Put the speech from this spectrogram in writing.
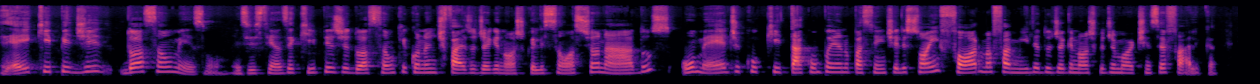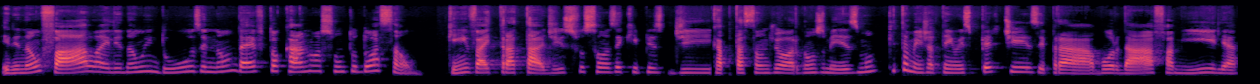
É a equipe de doação mesmo. Existem as equipes de doação que, quando a gente faz o diagnóstico, eles são acionados. O médico que está acompanhando o paciente, ele só informa a família do diagnóstico de morte encefálica. Ele não fala, ele não induz, ele não deve tocar no assunto doação. Quem vai tratar disso são as equipes de captação de órgãos mesmo, que também já têm expertise para abordar a família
